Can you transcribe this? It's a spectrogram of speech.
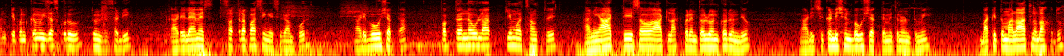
आणि ते पण कमी जास्त करू तुमच्यासाठी. गाडीला एम एस सतरा पासिंग आहे श्रीरामपूर. गाडी बघू शकता. फक्त नऊ लाख किंमत सांगतोय. आणि आठ ते सव्वा आठ लाखपर्यंत लोन करून देऊ. गाडीची कंडिशन बघू शकता मित्रांनो तुम्ही. बाकी तुम्हाला आतनं दाखवतो.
